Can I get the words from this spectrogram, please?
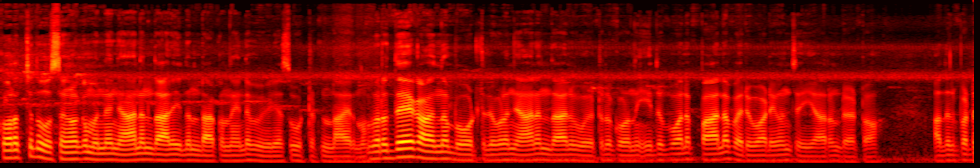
കുറച്ച് ദിവസങ്ങൾക്ക് മുന്നേ ഞാൻ എന്തായാലും ഇത് ഉണ്ടാക്കുന്നതിന്റെ വീഡിയോസ് വിട്ടിട്ടുണ്ടായിരുന്നു വെറുതെ കളയുന്ന ബോട്ടിലുകൾ ഞാൻ എന്തായാലും വീട്ടിൽ കൊടുന്ന് ഇതുപോലെ പല പരിപാടികളും ചെയ്യാറുണ്ട് കേട്ടോ. അതിൽപ്പെട്ട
